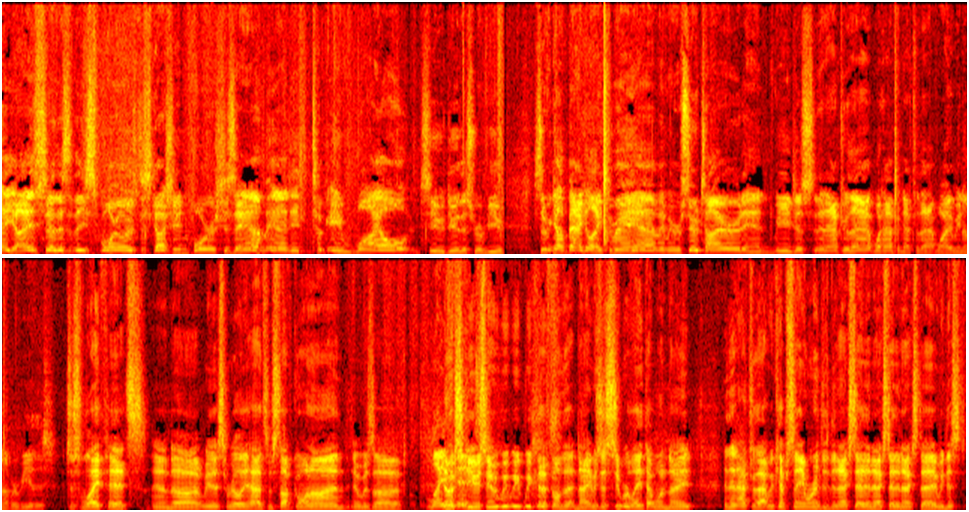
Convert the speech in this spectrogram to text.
Hey guys, so this is the spoilers discussion for Shazam, and it took a while to do this review. So we got back at like 3 a.m. and we were so tired, and we just, and then after that, what happened after that? Why did we not review this? Just life hits, and uh, we just really had some stuff going on. It was uh, Life no hits. excuse. We, we, we could have filmed it that night. It was just super late that one night, and then after that, we kept saying we're gonna do the next day, the next day, the next day. And we just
